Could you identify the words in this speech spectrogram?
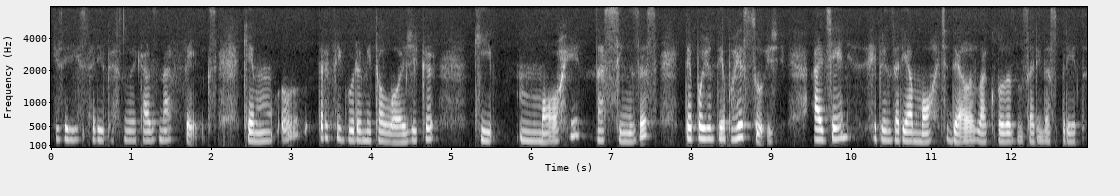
que seria, estariam personificados na Fênix, que é outra figura mitológica que morre nas cinzas e depois de um tempo ressurge. A Jenny representaria a morte delas, lá com todas as dançarinas pretas.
